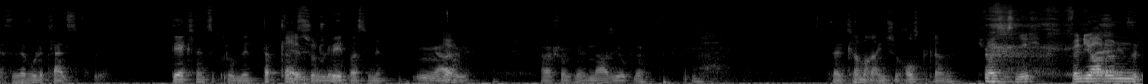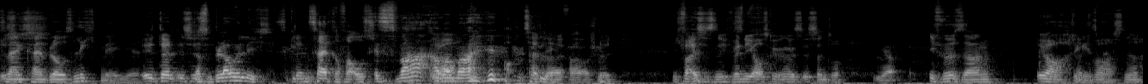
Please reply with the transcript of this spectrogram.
das ist ja wohl das kleinste Problem. Der kleinste Problem. Das ist kleinste schon Problem. spät, Basti, ne? Ja, Ja. ja. schon hier Nase juckt, ne? Seine Kamera eigentlich schon ausgegangen. Ich weiß es nicht. Wenn ja, dann ist ist klein, es, kein blaues Licht mehr hier. äh, dann ist Das es blaue Licht. Es gibt einen Zeitraffer aus. Es war aber Ja. mal. Zeitrafferausschnitt. Ich weiß es nicht, wenn die ausgegangen ist, ist dann so. ja. Ich würde sagen, Ja, das war's, ne?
